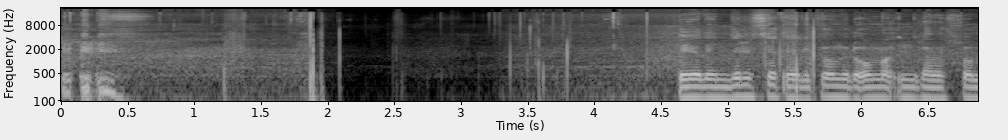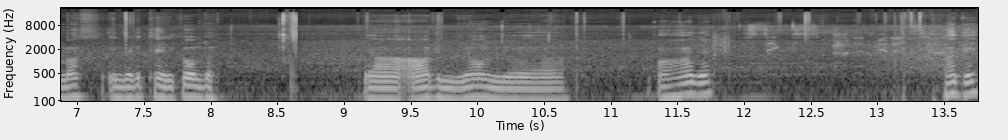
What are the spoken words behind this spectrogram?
Bale indirirse tehlike olur olma indiremezse olmaz. İndiri tehlike oldu. Ya abi niye olmuyor ya? Aa, hadi. Hadi.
